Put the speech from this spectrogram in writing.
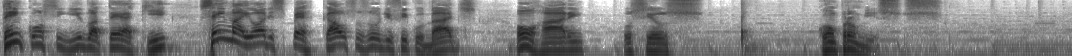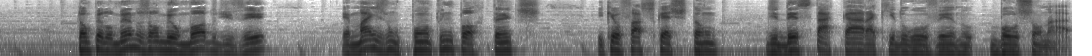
têm conseguido até aqui, sem maiores percalços ou dificuldades, honrarem os seus compromissos. Então, pelo menos ao meu modo de ver, é mais um ponto importante e que eu faço questão de destacar aqui do governo Bolsonaro.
